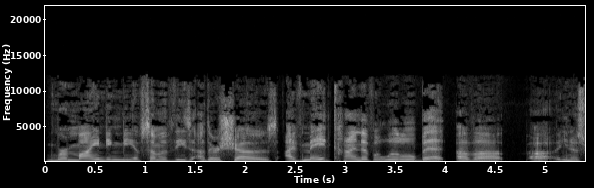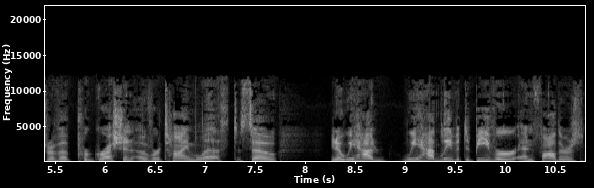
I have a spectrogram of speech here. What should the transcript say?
reminding me of some of these other shows, I've made kind of a little bit of a uh, you know, sort of a progression over time list. So you know, we had we had Leave It to Beaver and Father's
